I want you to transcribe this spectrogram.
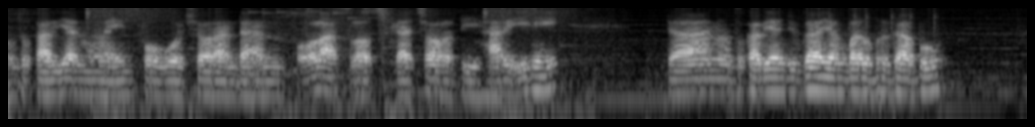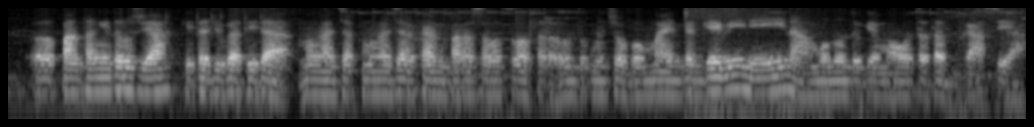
untuk kalian mengenai info bocoran dan pola slot gacor di hari ini. Dan untuk kalian juga yang baru bergabung eh, pantangin terus ya. Kita juga tidak mengajak mengajarkan para slot slotter untuk mencoba mainkan game ini. Namun untuk yang mau tetap gas ya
